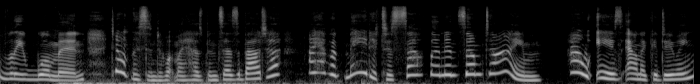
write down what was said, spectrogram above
lovely woman. Don't listen to what my husband says about her. I haven't made it to Southland in some time. How is Annika doing?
